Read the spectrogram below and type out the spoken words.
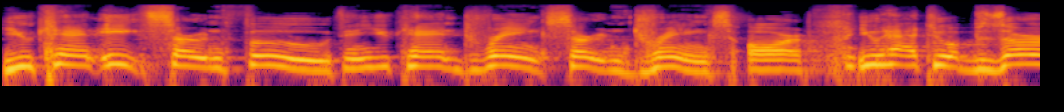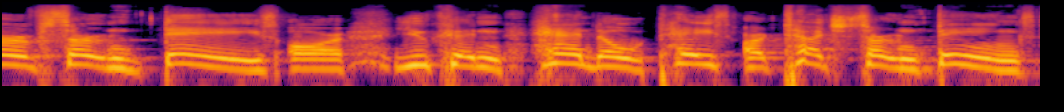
you can't eat certain foods and you can't drink certain drinks or you had to observe certain days or you couldn't handle, taste or touch certain things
